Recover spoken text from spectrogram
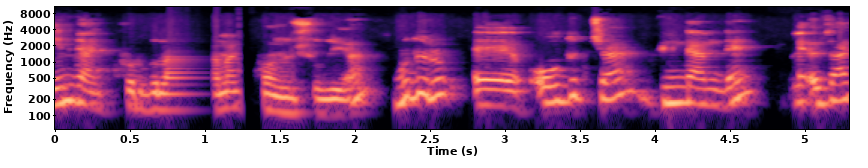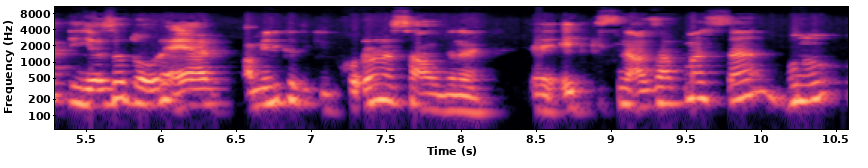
yeniden kurgulamak konuşuluyor. Bu durum e, oldukça gündemde ve özellikle yaza doğru eğer Amerika'daki korona salgını e, etkisini azaltmazsa bunu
